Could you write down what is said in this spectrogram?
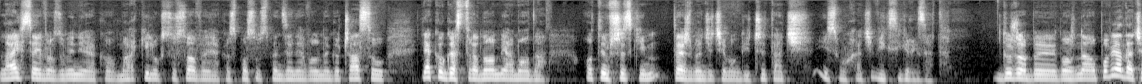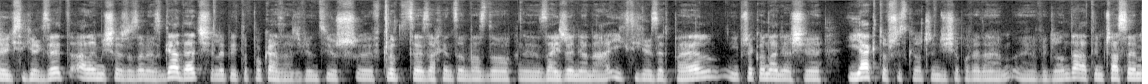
lifestyle w rozumieniu jako marki luksusowe, jako sposób spędzania wolnego czasu, jako gastronomia, moda. O tym wszystkim też będziecie mogli czytać i słuchać w XYZ. Dużo by można opowiadać o XYZ, ale myślę, że zamiast gadać, lepiej to pokazać, więc już e, wkrótce zachęcam Was do zajrzenia na xyz.pl i przekonania się, jak to wszystko, o czym dziś opowiadałem, wygląda, a tymczasem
